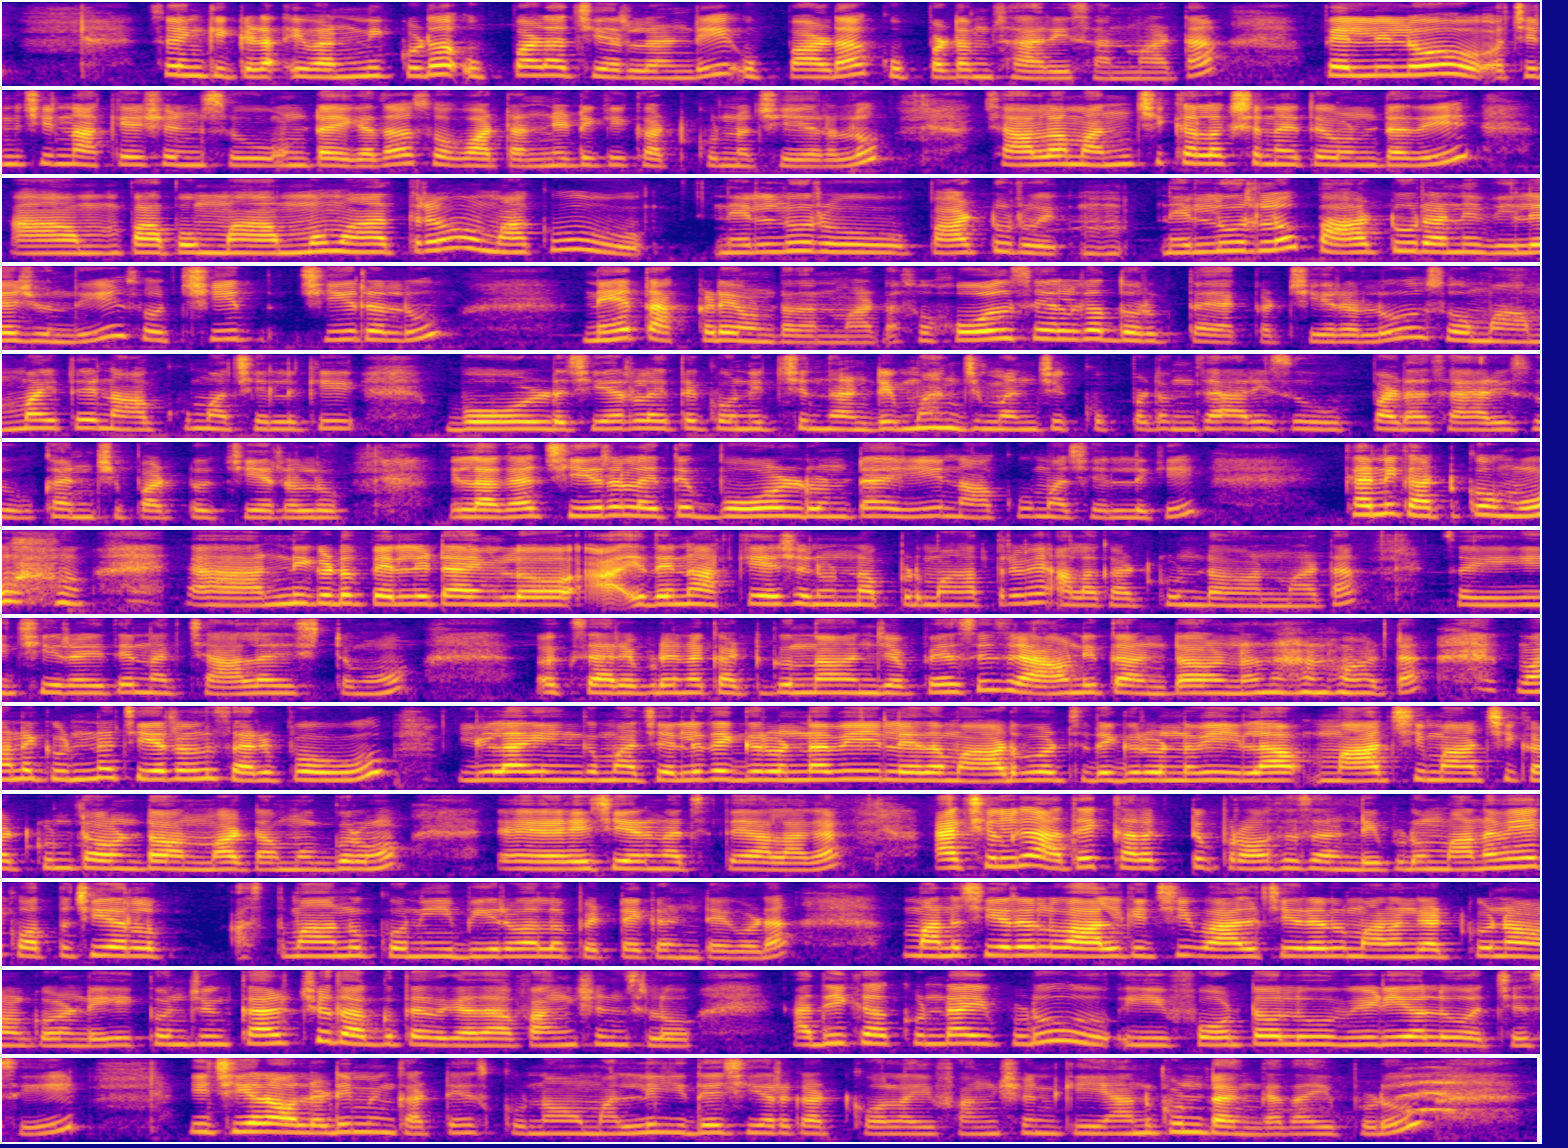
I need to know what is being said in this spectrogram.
సో ఇంక ఇక్కడ ఇవన్నీ కూడా ఉప్పాడ చీరలు అండి. ఉప్పాడ కుప్పటం శారీస్ అనమాట పెళ్ళిలో చిన్న చిన్న అకేషన్స్ ఉంటాయి కదా సో వాటన్నిటికీ కట్టుకున్న చీరలు. చాలా మంచి కలెక్షన్ అయితే ఉంటుంది. పాపం మా అమ్మ మాత్రం మాకు నెల్లూరు పాటూరు నెల్లూరులో పాటూరు అనే విలేజ్ ఉంది. సో చీ చీరలు నేత అక్కడే ఉంటుందన్నమాట. సో హోల్సేల్గా దొరుకుతాయి అక్కడ చీరలు. సో మా అమ్మ అయితే నాకు మా చెల్లికి బోల్డ్ చీరలు అయితే కొనిచ్చిందండి. మంచి మంచి కుప్పడం శారీసు ఉప్పడ శారీసు కంచి పట్టు చీరలు. ఇలాగా చీరలు అయితే బోల్డ్ ఉంటాయి నాకు మా చెల్లికి. కానీ కట్టుకోము. అన్నీ కూడా పెళ్ళి టైంలో ఏదైనా అకేషన్ ఉన్నప్పుడు మాత్రమే అలా కట్టుకుంటాం అనమాట సో ఈ చీర అయితే నాకు చాలా ఇష్టము. ఒకసారి ఎప్పుడైనా కట్టుకుందాం అని చెప్పేసి శ్రావణితో అంటా ఉన్నాను అనమాట మనకున్న చీరలు సరిపోవు. ఇలా ఇంకా మా చెల్లి దగ్గర ఉన్నవి లేదా మా ఆడబొడ్చి దగ్గర ఉన్నవి ఇలా మార్చి మార్చి కట్టుకుంటూ ఉంటాం అనమాట ముగ్గురం. ఏ- చీర నచ్చితే అలాగా. యాక్చువల్గా అదే కరెక్ట్ ప్రాసెస్ అండి. ఇప్పుడు మనమే కొత్త చీరలు అస్తమాను కొని బీరువాలో పెట్టే కంటే కూడా మన చీరలు వాళ్ళకి ఇచ్చి వాళ్ళ చీరలు మనం కట్టుకున్నాం అనుకోండి కొంచెం ఖర్చు తగ్గుతుంది కదా ఫంక్షన్స్లో. అది కాకుండా ఇప్పుడు ఈ ఫోటోలు వీడియోలు వచ్చేసి ఈ చీర ఆల్రెడీ మేము కట్టేసుకున్నాం మళ్ళీ ఇదే చీర కట్టుకోవాలా ఈ ఫంక్షన్కి అనుకుంటాం కదా ఇప్పుడు.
